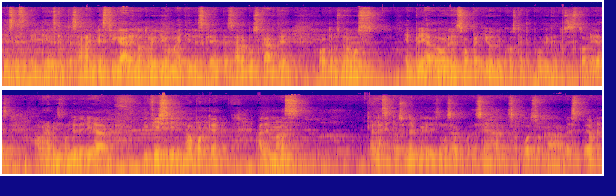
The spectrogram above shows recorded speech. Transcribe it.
tienes que, tienes que empezar a investigar en otro idioma y tienes que empezar a buscarte otros nuevos empleadores o periódicos que te publiquen tus historias, ahora mismo yo diría difícil, ¿no? Porque además la situación del periodismo se ha, se puesto cada vez peor.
